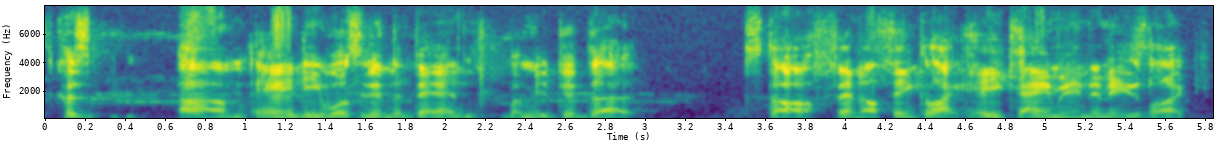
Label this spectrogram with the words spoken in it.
because um, Andy wasn't in the band when we did that stuff, and I think like he came in and he's like.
